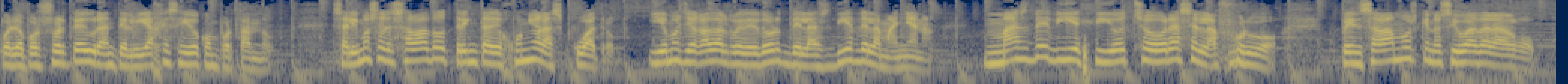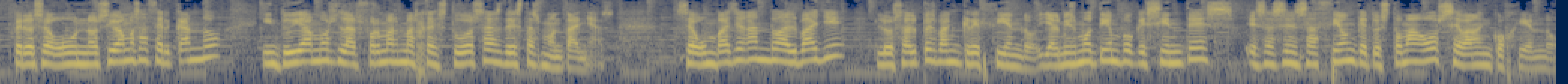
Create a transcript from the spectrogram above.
Pero por suerte durante el viaje se ha ido comportando. Salimos el sábado 30 de junio a las 4 y hemos llegado alrededor de las 10 de la mañana. Más de 18 horas en la furgo. Pensábamos que nos iba a dar algo, pero según nos íbamos acercando, intuíamos las formas majestuosas de estas montañas. Según vas llegando al valle, los Alpes van creciendo y al mismo tiempo que sientes esa sensación que tu estómago se va encogiendo.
